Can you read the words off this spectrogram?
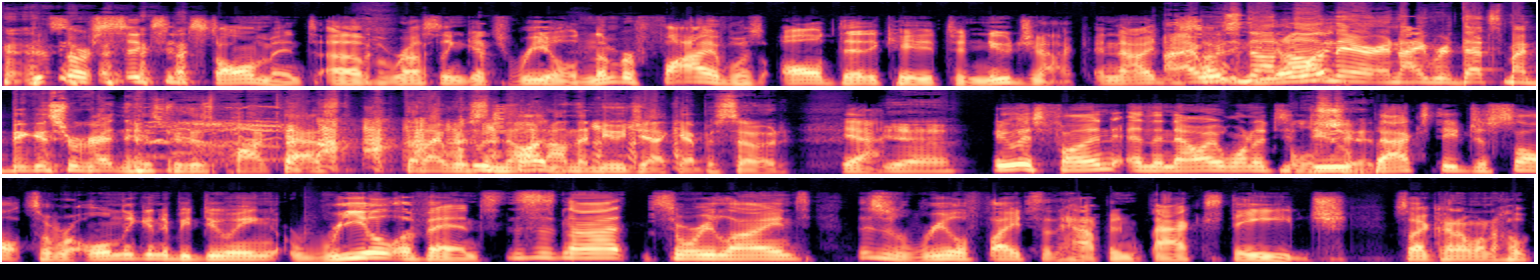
this is our sixth installment of Wrestling Gets Real. Number five was all dedicated to New Jack, and I I decided, was you not know on what? there, and I re- that's my biggest regret in the history of this podcast that I was, was not fun. on the New Jack episode. Yeah, Yeah. it was fun, and then now I wanted to do backstage assault. So we're only going to be doing real events. This is not storylines. This is real fights that happen backstage. So I kind of want to hope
